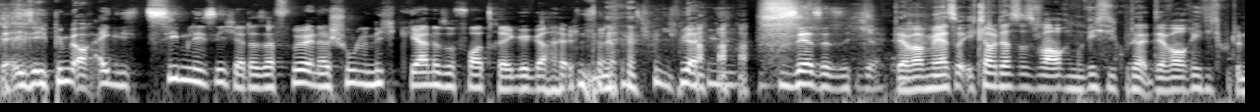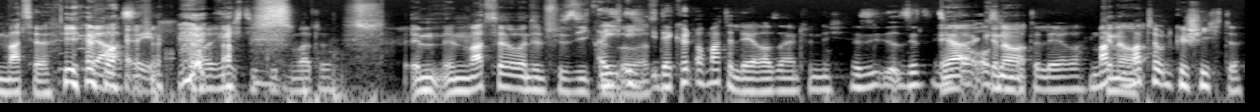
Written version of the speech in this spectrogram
Also ich bin mir auch eigentlich ziemlich sicher, dass er früher in der Schule nicht gerne so Vorträge gehalten hat. Das bin ich mir eigentlich sehr, sehr sicher. der war mehr so, ich glaube, das war auch ein richtig guter, der war auch richtig gut in Mathe. Ja, safe. Aber richtig gute Mathe. In, in Mathe und in Physik und Ich, sowas. ich, der könnte auch Mathelehrer sein, finde ich. Der sieht, sieht, Ja, auch aus genau. Mathelehrer. Ma Genau. Mathe und Geschichte.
